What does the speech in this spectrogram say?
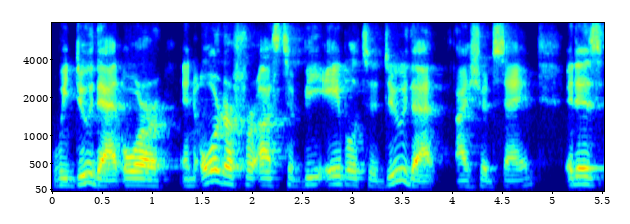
we do that, or in order for us to be able to do that, I should say, it is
